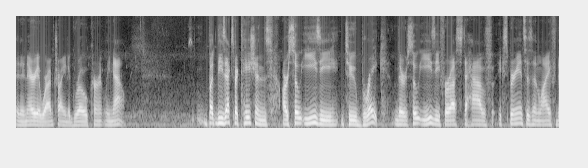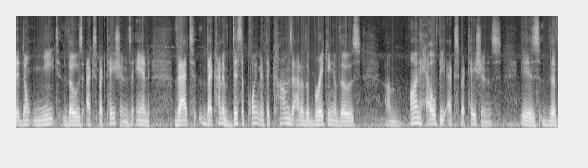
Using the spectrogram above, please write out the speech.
in an area where I'm trying to grow currently now. But these expectations are so easy to break. They're so easy for us to have experiences in life that don't meet those expectations. And that, that kind of disappointment that comes out of the breaking of those um, unhealthy expectations is the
